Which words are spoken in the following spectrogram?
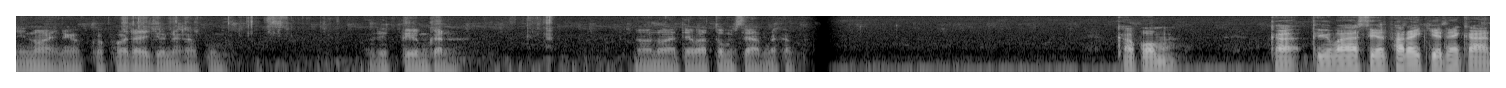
นิดหน่อยนะครับก็พอได้อยู่นะครับผมไม่ได้เติมกันน้อยหน่อยแต่ว่าต้มแซ่บนะครับ ครับผมก็ถือว่าเสียภารกิจในการ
